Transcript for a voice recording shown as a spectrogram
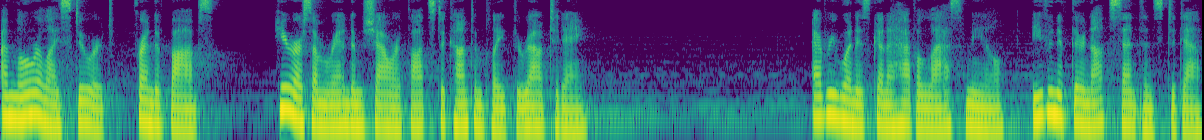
I'm Lorelai Stewart, friend of Bob's. Here are some random shower thoughts to contemplate throughout today. Everyone is gonna have a last meal, even if they're not sentenced to death.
